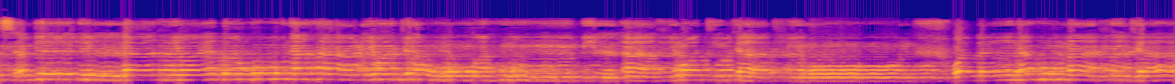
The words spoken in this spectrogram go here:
سبيل الله ويبغونها عوجا وهم بالآخرة كافرون. وبينهما حجاب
